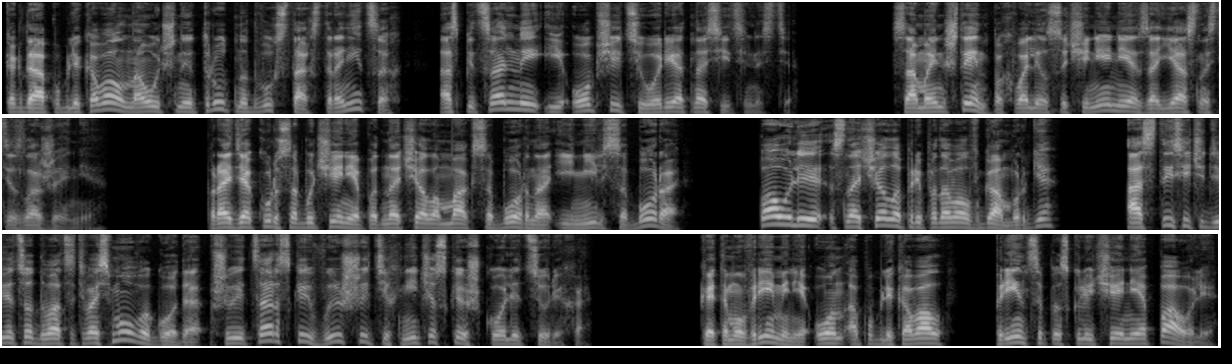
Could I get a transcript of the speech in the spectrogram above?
когда опубликовал научный труд на 200 страницах о специальной и общей теории относительности. Сам Эйнштейн похвалил сочинение за ясность изложения. Пройдя курс обучения под началом Макса Борна и Нильса Бора, Паули сначала преподавал в Гамбурге, а с 1928 года в швейцарской высшей технической школе Цюриха. К этому времени он опубликовал принцип исключения Паули,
